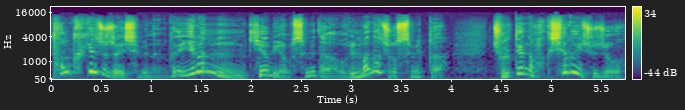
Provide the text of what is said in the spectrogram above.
통 크게 주죠. HB는. 근데 이런 기업이 없습니다. 얼마나 좋습니까? 줄 때는 확실하게 주죠.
